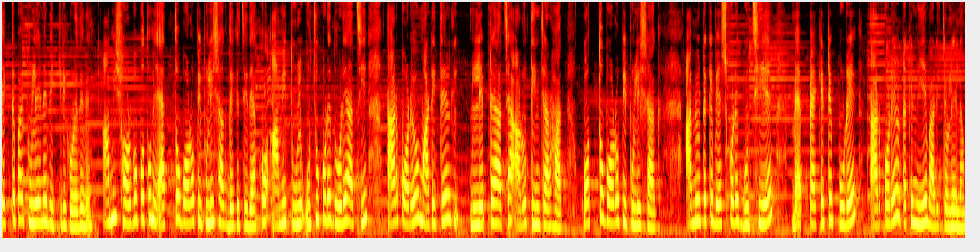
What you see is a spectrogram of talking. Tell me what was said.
দেখতে পায় তুলে এনে বিক্রি করে দেবে। আমি সর্বপ্রথম এত বড় পিপুলি শাক দেখেছি, দেখো আমি তুলে, উঁচু করে ধরে আছি, তারপরেও মাটিতে লেপটে আছে আরও তিন চার হাত। কত বড় পিপুলি শাক। আমি ওটাকে বেশ করে গুছিয়ে প্যাকেটে পুড়ে, তারপরে ওটাকে নিয়ে বাড়ি চলে এলাম।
